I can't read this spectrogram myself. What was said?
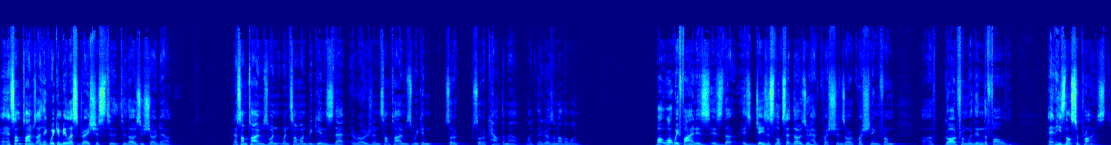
And sometimes I think we can be less gracious to, to those who show doubt. You know, sometimes when, when someone begins that erosion, sometimes we can sort of sort of count them out, like there goes another one. But what we find is, is, the, is Jesus looks at those who have questions or are questioning from of God from within the fold, and he's not surprised.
